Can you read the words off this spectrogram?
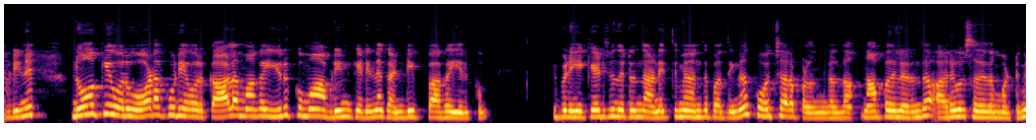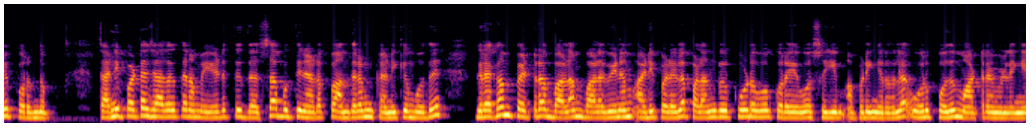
அப்படின்னு நோக்கி ஒரு ஓடக்கூடிய ஒரு காலமாக இருக்குமா அப்படின்னு கேட்டீங்கன்னா கண்டிப்பாக இருக்கும். இப்போ நீங்கள் கேட்டு வந்துட்டு இருந்த அனைத்துமே வந்து பார்த்தீங்கன்னா கோச்சார பலன்கள் தான். நாற்பதுலேருந்து அறுபது சதவீதம் மட்டுமே பொருந்தும். தனிப்பட்ட ஜாதகத்தை நம்ம எடுத்து தசா புத்தி நடப்பு அந்தரம் கணிக்கும் போது கிரகம் பெற்ற பலம் பலவீனம் அடிப்படையில் பலன்கள் கூடவோ குறையவோ செய்யும் அப்படிங்கிறதுல ஒருபோதும் மாற்றம் இல்லைங்க.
